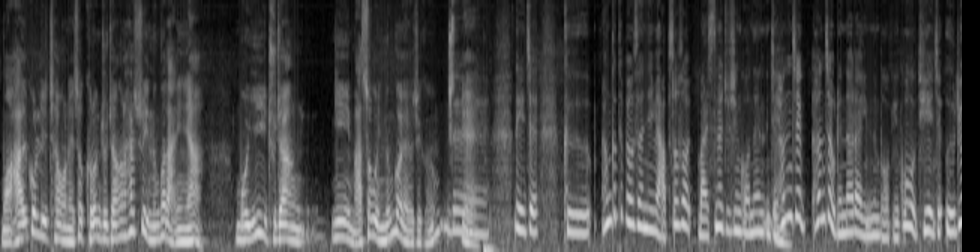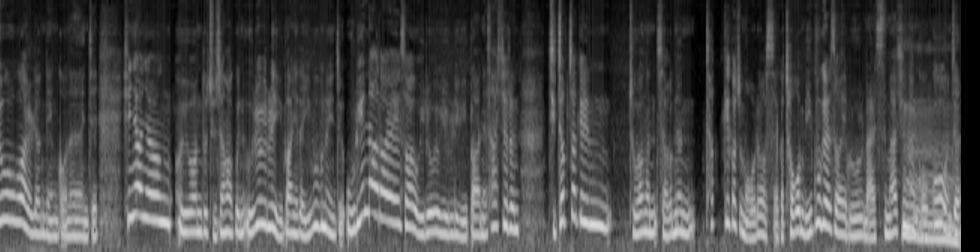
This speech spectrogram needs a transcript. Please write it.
뭐 알 권리 차원에서 그런 주장을 할 수 있는 것 아니냐. 뭐 이 주장 이 맞서고 있는 거예요 지금. 네. 예. 근데 이제 그 현근태 변호사님이 앞서서 말씀해주신 거는 이제 음. 현재 현재 우리나라에 있는 법이고 뒤에 이제 의료와 관련된 거는 이제 신현영 의원도 주장하고 있는 의료윤리 위반이다. 이 부분은 이제 우리나라에서 의료윤리 위반에 사실은 직접적인 조항은 저는 찾기가 좀 어려웠어요. 그러니까 저건 미국에서의 룰 말씀하시는 음. 거고 이제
